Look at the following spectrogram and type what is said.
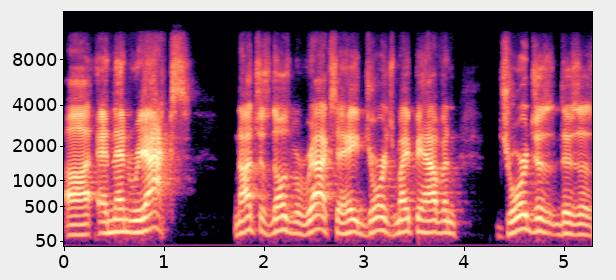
uh, and then reacts. Not just knows, but reacts. Say, hey, George might be having. George is there's a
